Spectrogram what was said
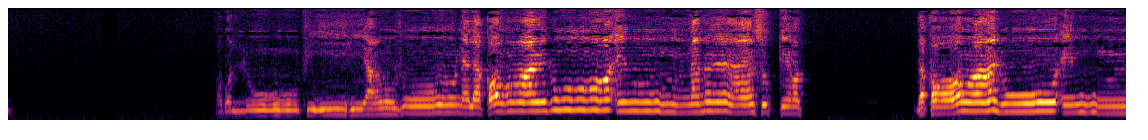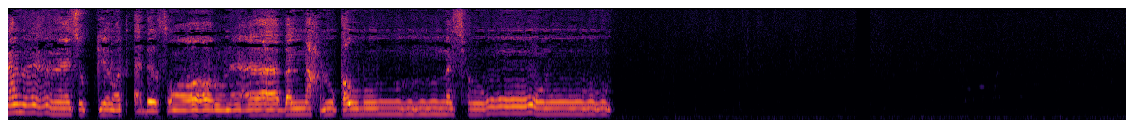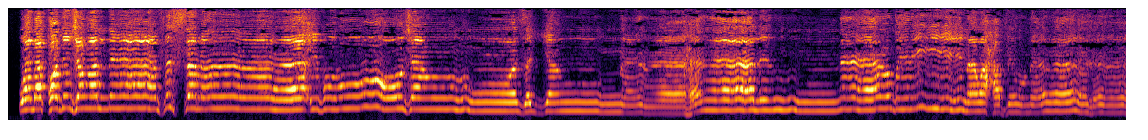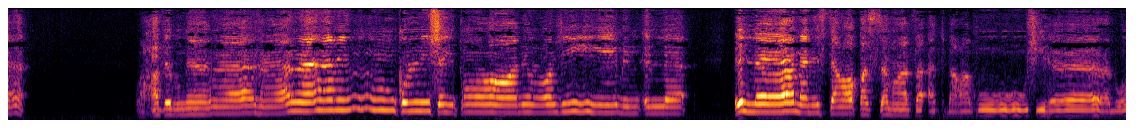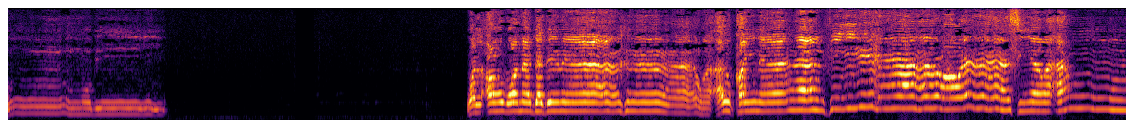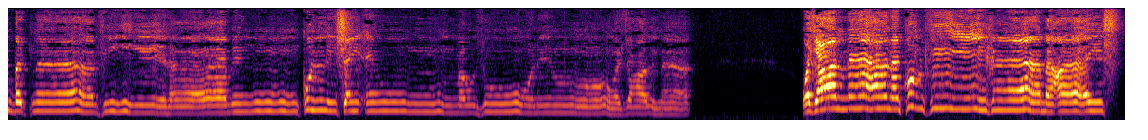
فظلوا فيه يعرجون. لقالوا إنما سكرت لقالوا إنما سكرت أبصارنا بل نحن قوم مسحورون. ولقد جعلنا في السماء بروجا للناظرين وحفظناها وحفظناها من كل شيطان رجيم إلا إلا من استرق السمع فأتبعه شهاب مبين والأرض مددناها وألقينا فيها رواسي وأنبتنا فيها من كل شيء موزون وجعلنا وجعلنا لكم فيها معايش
